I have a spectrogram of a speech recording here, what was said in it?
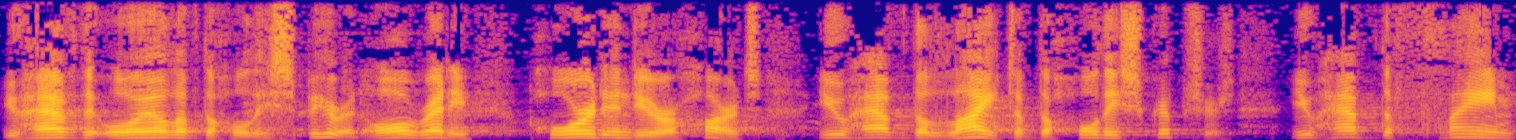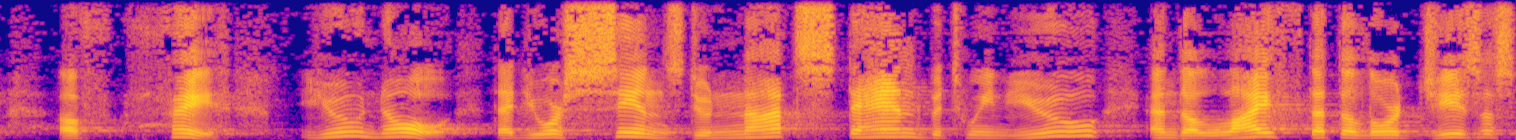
You have the oil of the Holy Spirit already poured into your hearts. You have the light of the Holy Scriptures. You have the flame of faith. You know that your sins do not stand between you and the life that the Lord Jesus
